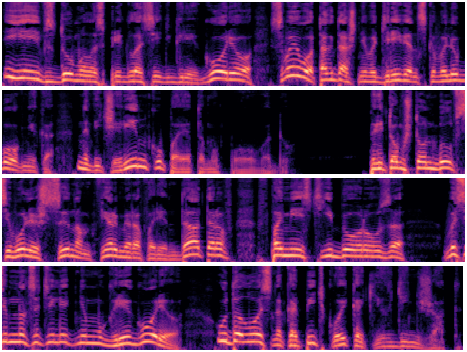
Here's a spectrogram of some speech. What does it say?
и ей вздумалось пригласить Григорио, своего тогдашнего деревенского любовника, на вечеринку по этому поводу при том, что он был всего лишь сыном фермеров-арендаторов в поместье Бероуза, восемнадцатилетнему Григорию удалось накопить кое-каких деньжат.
